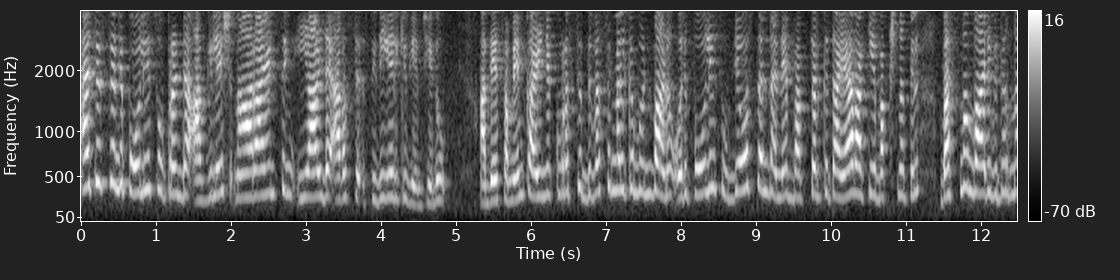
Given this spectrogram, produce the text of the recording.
അസിസ്റ്റന്റ് പോലീസ് സൂപ്രണ്ട് അഖിലേഷ് നാരായൺ സിംഗ് ഇയാളുടെ അറസ്റ്റ് സ്ഥിരീകരിക്കുകയും ചെയ്തു. അതേസമയം കഴിഞ്ഞ കുറച്ച് ദിവസങ്ങൾക്ക് മുൻപാണ് ഒരു പോലീസ് ഉദ്യോഗസ്ഥൻ തന്നെ ഭക്തർക്ക് തയ്യാറാക്കിയ ഭക്ഷണത്തിൽ ഭസ്മം വാരി വിതർന്ന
